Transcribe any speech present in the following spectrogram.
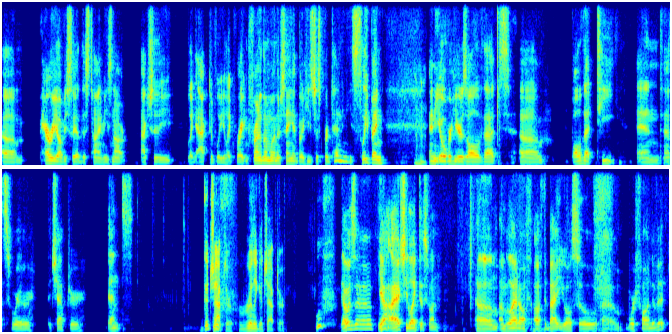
Um, Harry, obviously, at this time, he's not actually like actively like right in front of them when they're saying it, but he's just pretending he's sleeping, mm-hmm. and he overhears all of that, um, all of that tea, and that's where the chapter ends. Good chapter, Oof. really good chapter. Oof, that was uh, yeah, I actually like this one. Um, I'm glad off off the bat you also um, were fond of it.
